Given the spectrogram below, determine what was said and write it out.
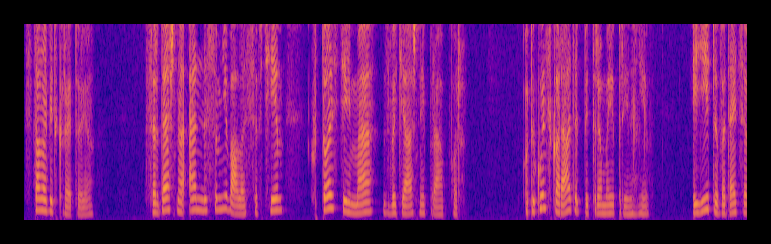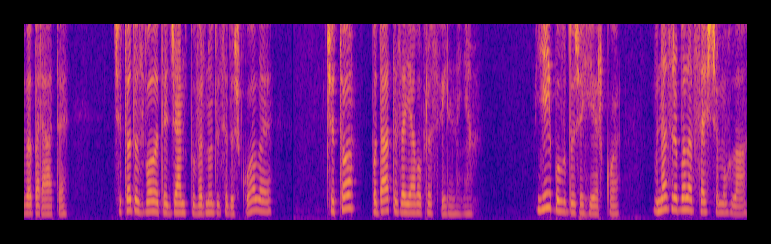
стала відкритою. Сердешна Ен не сумнівалася в тім, хто здійме звитяжний прапор. Опікунська рада підтримує Прінглів і їй доведеться вибирати чи то дозволити Джен повернутися до школи, чи то подати заяву про звільнення. Їй було дуже гірко, вона зробила все, що могла,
